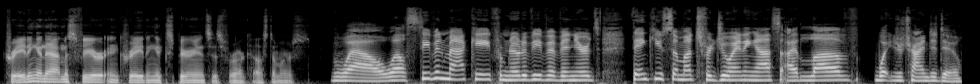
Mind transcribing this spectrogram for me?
creating an atmosphere, and creating experiences for our customers. Wow. Well, Stephen Mackey from Notaviva Vineyards, thank you so much for joining us. I love what you're trying to do.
